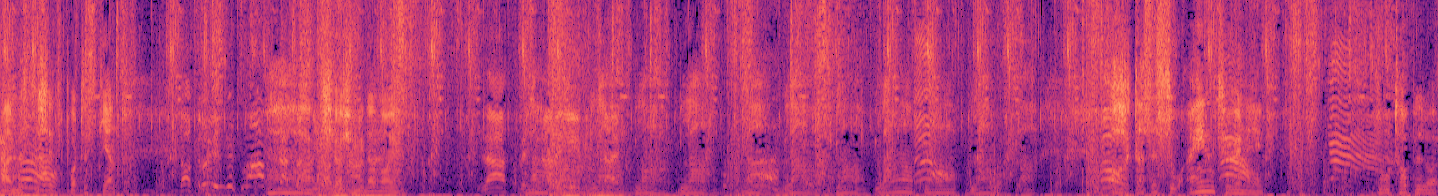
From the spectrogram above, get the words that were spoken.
Mal müsste ich jetzt protestieren. Ah, ich höre schon wieder neue. Bla bla bla bla bla bla bla bla bla bla bla. Och, das ist so eintönig. So, Doppel...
